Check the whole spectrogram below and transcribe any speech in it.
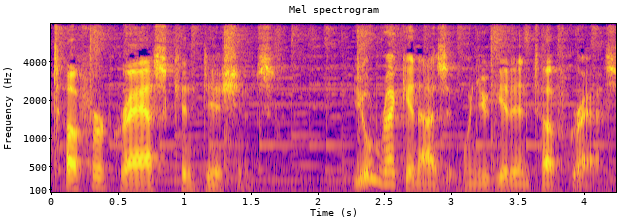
tougher grass conditions. You'll recognize it when you get in tough grass.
